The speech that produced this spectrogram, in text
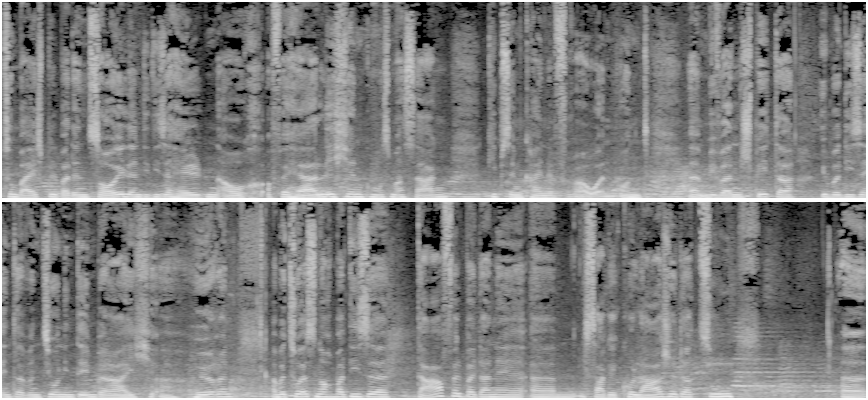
zum Beispiel bei den Säulen, die diese Helden auch verherrlichen, muss man sagen, gibt es eben keine Frauen. Und äh, wir werden später über diese Intervention in dem Bereich äh, hören. Aber zuerst nochmal diese Tafel bei deiner, ähm, ich sage Collage dazu äh,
